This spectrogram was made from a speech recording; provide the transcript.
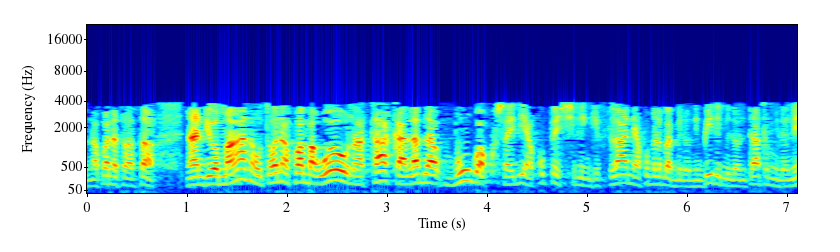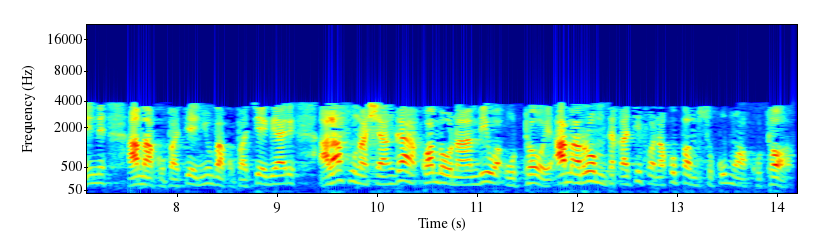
Tunakwenda sawasawa na ndio maana utaona kwamba wewe unataka labda mungu akusaidia akupe shilingi fulani akupe labda milioni mbili milioni tatu milioni nne ama akupatie nyumba akupatie gari. Alafu unashangaa kwamba unaambiwa utoe ama roho mtakatifu anakupa msukumo wa kutoa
